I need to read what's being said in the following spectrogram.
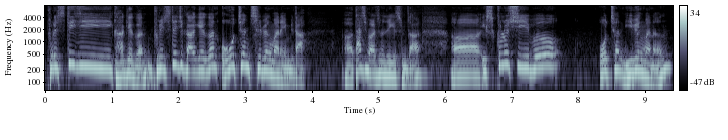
프레스티지 가격은 프레스티지 가격은 5,700만 원입니다. 어, 다시 말씀드리겠습니다. 어, 익스클루시브 5,200만 원,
